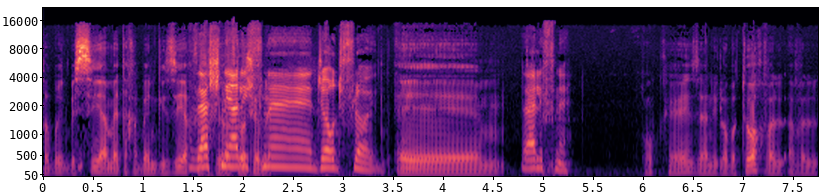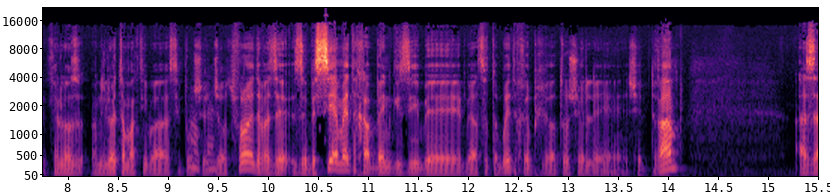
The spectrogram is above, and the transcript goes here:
ארה"ב בשיא המתח הבין גזעי. אחרי זה היה שנייה בחירתו של- לפני ג'ורג' פלויד, אה, זה היה לפני. אוקיי, זה אני לא בטוח, אבל, אבל כן, לא, אני לא התעמקתי בסיפור של אוקיי. ג'ורג' פלויד, אבל זה, זה בשיא המתח הבין גזעי בארצות הברית, אחרי בחירתו של, אה, של טראמפ. אז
